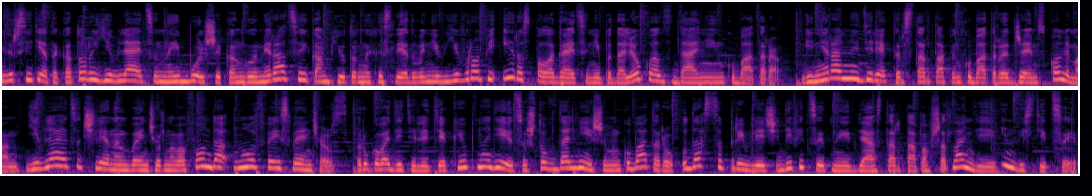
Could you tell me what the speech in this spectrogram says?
университета, который является наибольшей конгломерацией компьютерных исследований в Европе и располагается неподалеку от здания инкубатора. Генеральный директор стартап-инкубатора Джеймс Коллиман является членом венчурного фонда North Face Ventures. Руководители TechCube надеются, что в дальнейшем инкубатору удастся привлечь дефицитные для стартапов Шотландии инвестиции.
